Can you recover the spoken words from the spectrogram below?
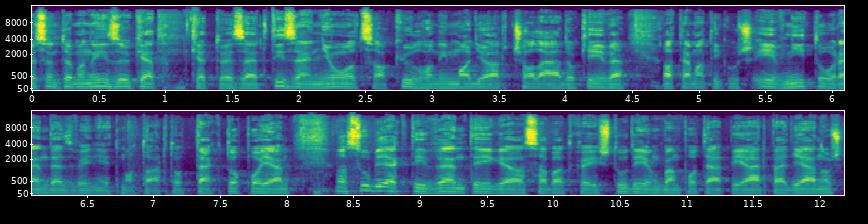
Köszöntöm a nézőket! 2018 a külhoni magyar családok éve. A tematikus év nyitó rendezvényét ma tartották Topolyán. A szubjektív vendége a Szabadkai stúdiónkban Potápi Árpád János,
